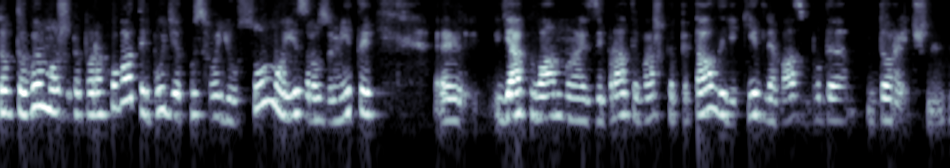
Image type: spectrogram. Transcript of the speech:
Тобто ви можете порахувати будь-яку свою суму і зрозуміти, е, як вам зібрати ваш капітал, який для вас буде доречним.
